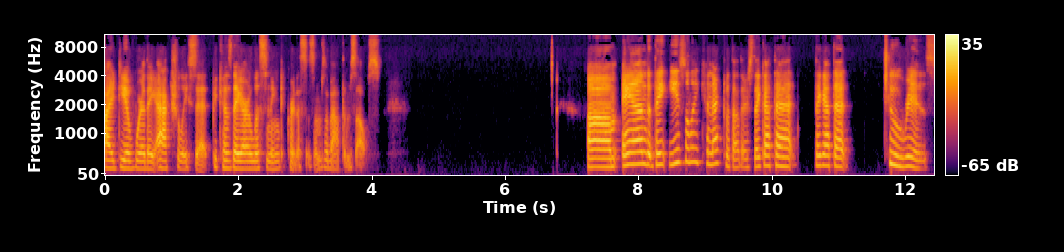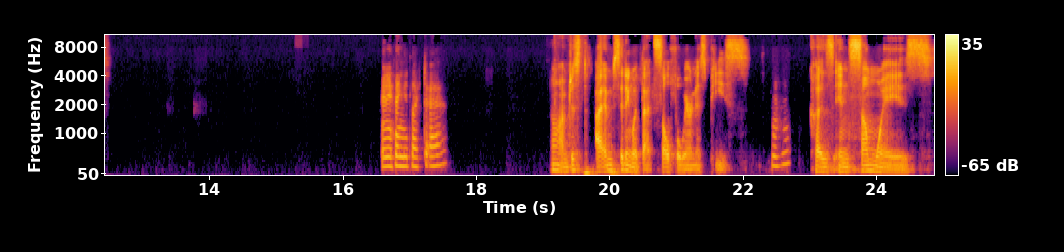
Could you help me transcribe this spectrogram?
idea of where they actually sit because they are listening to criticisms about themselves. Um, and they easily connect with others. They got that, they got that two riz. Anything you'd like to add? No, I'm just I'm sitting with that self-awareness piece. Because mm-hmm. in some ways,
